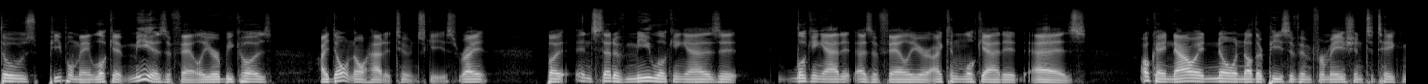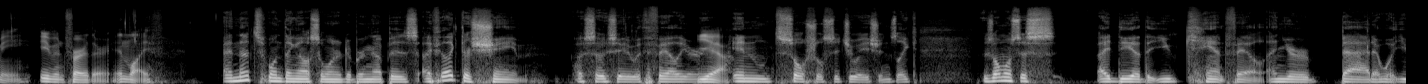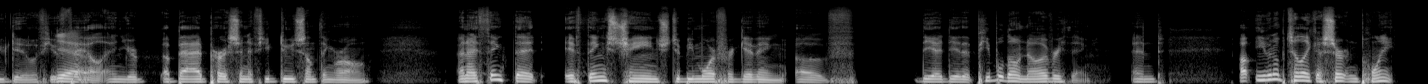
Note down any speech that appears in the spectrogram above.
Those people may look at me as a failure because I don't know how to tune skis, right? But instead of me looking as it looking at it as a failure, I can look at it as okay, now I know another piece of information to take me even further in life. and that's one thing I also wanted to bring up is i feel like there's shame associated with failure Yeah. in social situations like there's almost this idea that you can't fail and you're bad at what you do if you Yeah. fail and you're a bad person if you do something wrong and i think that if things change to be more forgiving of the idea that people don't know everything and uh, even up to like a certain point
